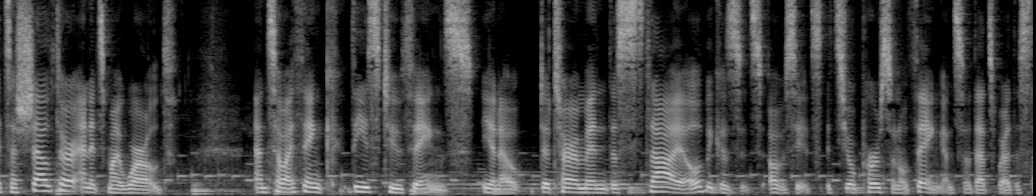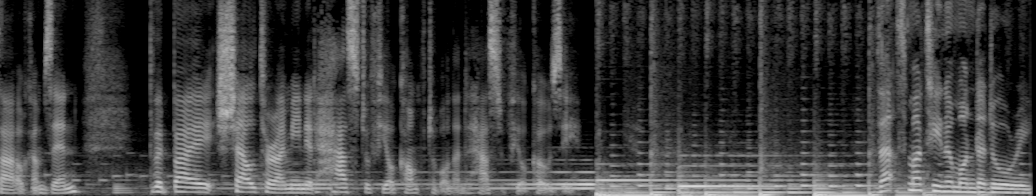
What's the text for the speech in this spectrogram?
It's a shelter and it's my world. And so I think these two things, you know, determine the style because it's obviously it's it's your personal thing and so that's where the style comes in. But by shelter I mean it has to feel comfortable and it has to feel cozy. That's Martina Mondadori,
